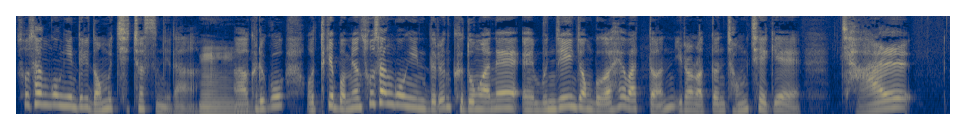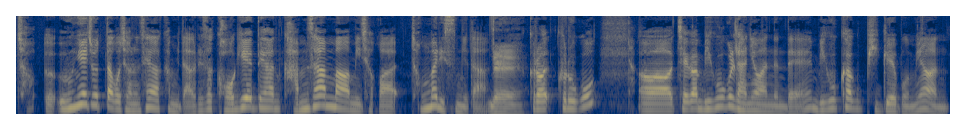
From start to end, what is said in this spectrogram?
소상공인들이 너무 지쳤습니다. 음. 아, 그리고 어떻게 보면 소상공인들은 그동안에 문재인 정부가 해왔던 이런 어떤 정책에 잘 응해줬다고 저는 생각합니다. 그래서 거기에 대한 감사한 마음이 저가 정말 있습니다. 네. 그러, 그리고 어 제가 미국을 다녀왔는데 미국하고 비교해 보면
